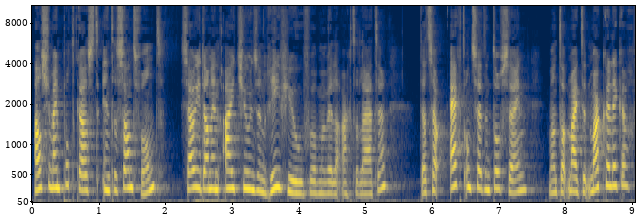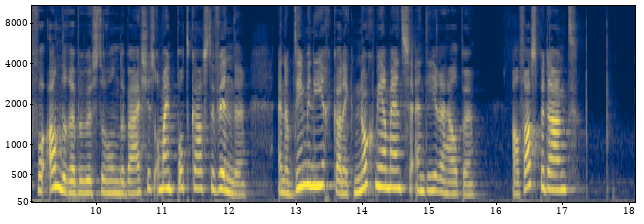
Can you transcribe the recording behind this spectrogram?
Als je mijn podcast interessant vond, zou je dan in iTunes een review voor me willen achterlaten? Dat zou echt ontzettend tof zijn, want dat maakt het makkelijker voor andere bewuste hondenbaasjes om mijn podcast te vinden. En op die manier kan ik nog meer mensen en dieren helpen. Alvast bedankt!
